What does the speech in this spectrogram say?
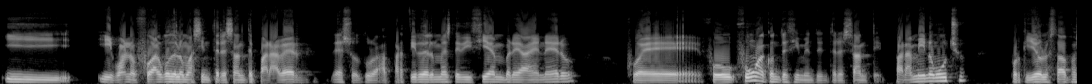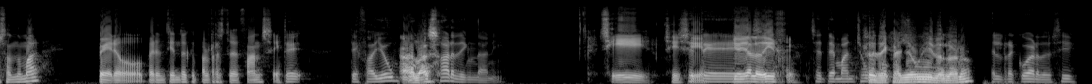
Y, y bueno, fue algo de lo más interesante para ver eso. dura- A partir del mes de diciembre a enero, fue, fue, fue un acontecimiento interesante. Para mí no mucho, porque yo lo estaba pasando mal, pero, pero entiendo que para el resto de fans sí. Te, te falló un poco Además- Harden, Dani. Sí, sí, Se sí. te- Yo ya lo dije. Se te manchó Se un te poco cayó un ídolo, ¿no? El recuerdo, sí.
